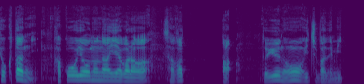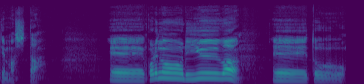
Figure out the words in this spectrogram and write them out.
極端に加工用のナイアガラは下がったというのを市場で見てました。えーこれの理由は、えー、と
